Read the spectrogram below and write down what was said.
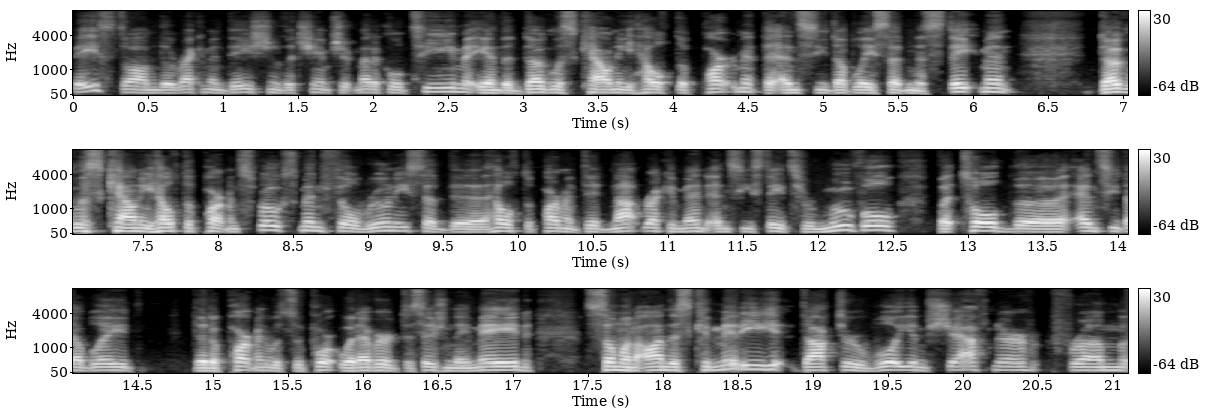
based on the recommendation of the championship medical team and the Douglas County Health Department. The NCAA said in a statement. Douglas County Health Department spokesman Phil Rooney said the health department did not recommend NC State's removal, but told the NCAA the department would support whatever decision they made. Someone on this committee, Dr. William Schaffner from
